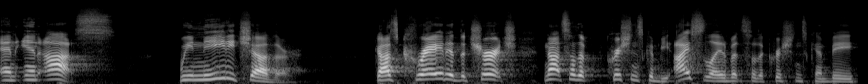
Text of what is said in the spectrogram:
and in us. We need each other. God's created the church not so that Christians can be isolated, but so that Christians can be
